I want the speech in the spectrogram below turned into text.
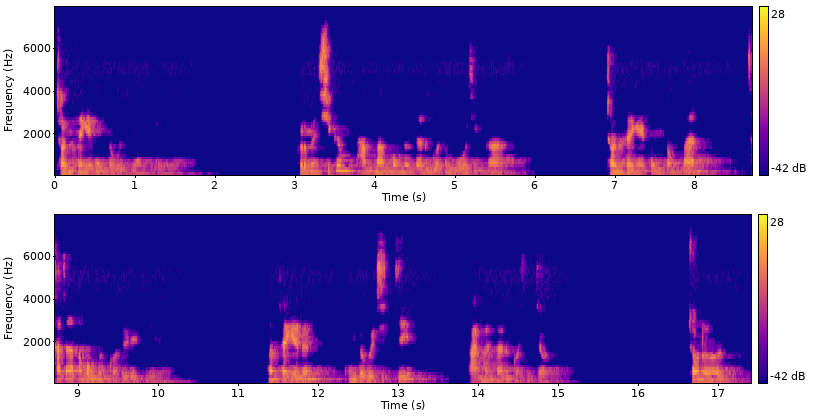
전생의 공덕을 이야기해요. 그러면 식은 밥만 먹는다는 것은 무엇인가? 전생의 공덕만 찾아서 먹는 것을 얘기해요. 현생에는 공덕을 짓지 않는다는 것이죠. 저는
